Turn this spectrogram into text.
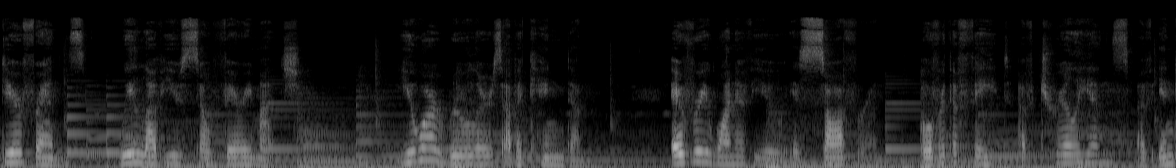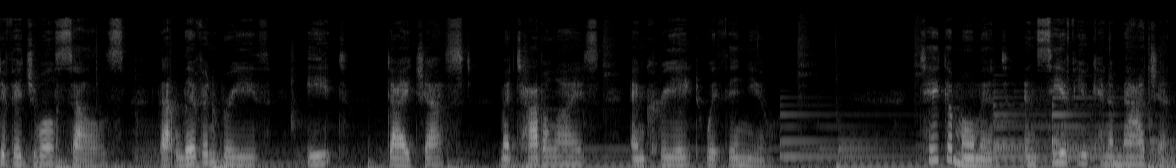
Dear friends, we love you so very much. You are rulers of a kingdom. Every one of you is sovereign over the fate of trillions of individual cells that live and breathe, eat, digest, metabolize, and create within you. Take a moment and see if you can imagine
